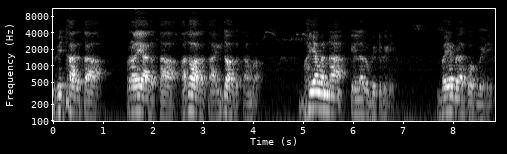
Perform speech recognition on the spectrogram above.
ಯುದ್ಧ ಪ್ರಳಯ ಆಗುತ್ತಾ, ಅದು ಆಗುತ್ತಾ, ಇದು ಆಗುತ್ತಾ ಎಂಬ ಭಯವನ್ನು ಎಲ್ಲರೂ ಬಿಟ್ಟುಬೇಡಿ. ಭಯ ಬೆಳಕು ಹೋಗಬೇಡಿ.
